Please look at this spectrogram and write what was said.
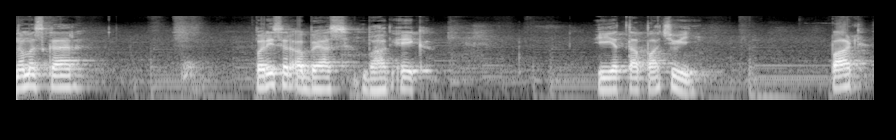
नमस्कार. परिसर अभ्यास भाग एक. इयत्ता पाचवी. पाठ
